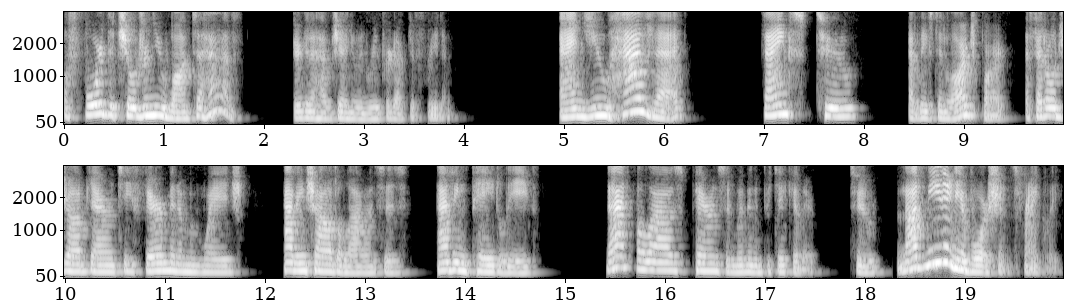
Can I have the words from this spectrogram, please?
afford the children you want to have you're going to have genuine reproductive freedom. And you have that thanks to, at least in large part, a federal job guarantee, fair minimum wage, having child allowances, having paid leave. That allows parents and women in particular to not need any abortions, frankly.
